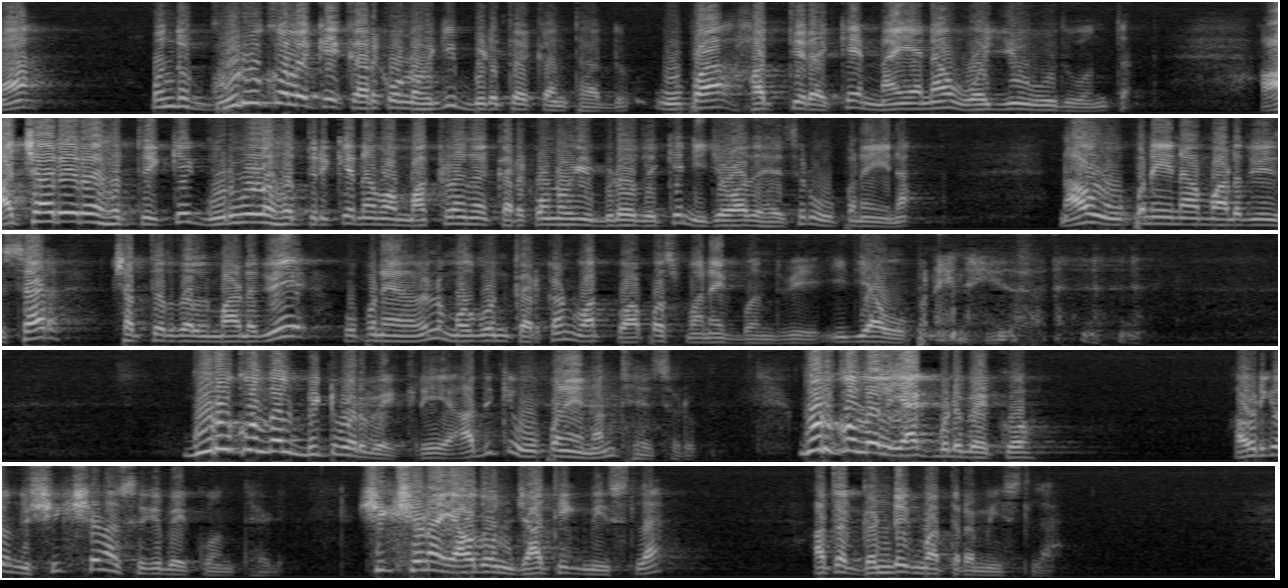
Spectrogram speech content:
ಒಂದು ಗುರುಕುಲಕ್ಕೆ ಕರ್ಕೊಂಡು ಹೋಗಿ ಬಿಡ್ತಕ್ಕಂಥದ್ದು. ಉಪ ಹತ್ತಿರಕ್ಕೆ ನಯನ ಒಯ್ಯುವುದು ಅಂತ. ಆಚಾರ್ಯರ ಹತ್ತಿರಕ್ಕೆ, ಗುರುಗಳ ಹತ್ತಿರಕ್ಕೆ ನಮ್ಮ ಮಕ್ಕಳನ್ನ ಕರ್ಕೊಂಡು ಹೋಗಿ ಬಿಡೋದಕ್ಕೆ ನಿಜವಾದ ಹೆಸರು ಉಪನಯನ. ನಾವು ಉಪನಯನ ಮಾಡಿದ್ವಿ ಸರ್, ಛತ್ರದಲ್ಲಿ ಮಾಡಿದ್ವಿ ಉಪನಯನದಲ್ಲಿ ಮಗುವನ್ನು ಕರ್ಕೊಂಡು ಮತ್ತೆ ವಾಪಸ್ ಮನೆಗೆ ಬಂದ್ವಿ. ಇದ್ಯಾವ ಉಪನಯನ ಇದು? ಗುರುಕುಲದಲ್ಲಿ ಬಿಟ್ಟು ಬರ್ಬೇಕ್ರಿ, ಅದಕ್ಕೆ ಉಪನಯನ ಅಂತ ಹೆಸರು. ಗುರುಕುಲದಲ್ಲಿ ಯಾಕೆ ಬಿಡಬೇಕು? ಅವರಿಗೆ ಒಂದು ಶಿಕ್ಷಣ ಸಿಗಬೇಕು ಅಂತ ಹೇಳಿ. ಶಿಕ್ಷಣ ಯಾವುದೋ ಒಂದು ಜಾತಿಗೆ ಮೀಸಲ? ಅಥವಾ ಗಂಡಿಗೆ ಮಾತ್ರ ಮೀಸಲ.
